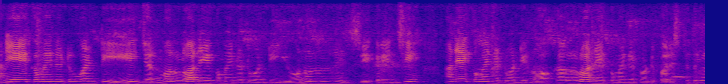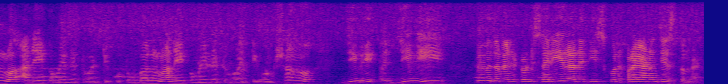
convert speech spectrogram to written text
అనేకమైనటువంటి జన్మల్లో అనేకమైనటువంటి యోనుల్ని స్వీకరించి అనేకమైనటువంటి లోకాలలో అనేకమైనటువంటి పరిస్థితులలో అనేకమైనటువంటి కుటుంబాలలో అనేకమైనటువంటి వంశాలలో జీవి జీవి వివిధమైనటువంటి శరీరాన్ని తీసుకొని ప్రయాణం చేస్తున్నాడు.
